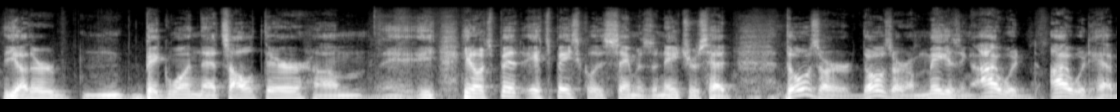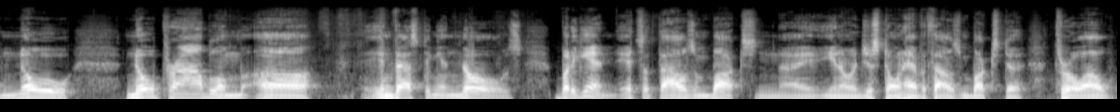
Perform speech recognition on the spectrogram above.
the other big one that's out there. Um, you know, it's it's basically the same as the Nature's Head. Those are those are amazing. I would I would have no no problem. Uh, investing in those. But again, it's a thousand bucks, and I, you know, just don't have a thousand bucks to throw out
